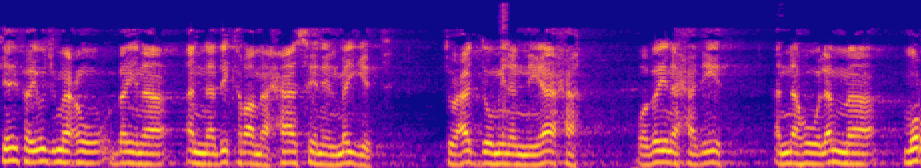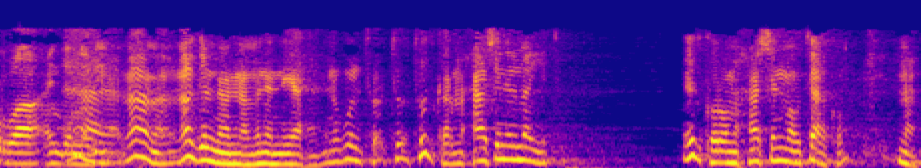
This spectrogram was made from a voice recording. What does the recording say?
كيف يجمع بين أن ذكر محاسن الميت تعد من النياحة وبين حديث أنه لما مر عند النبي؟ ما, ما, ما قلنا أنه من النياحة. نقول تذكر محاسن الميت. اذكروا محاسن موتاكم. نعم.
